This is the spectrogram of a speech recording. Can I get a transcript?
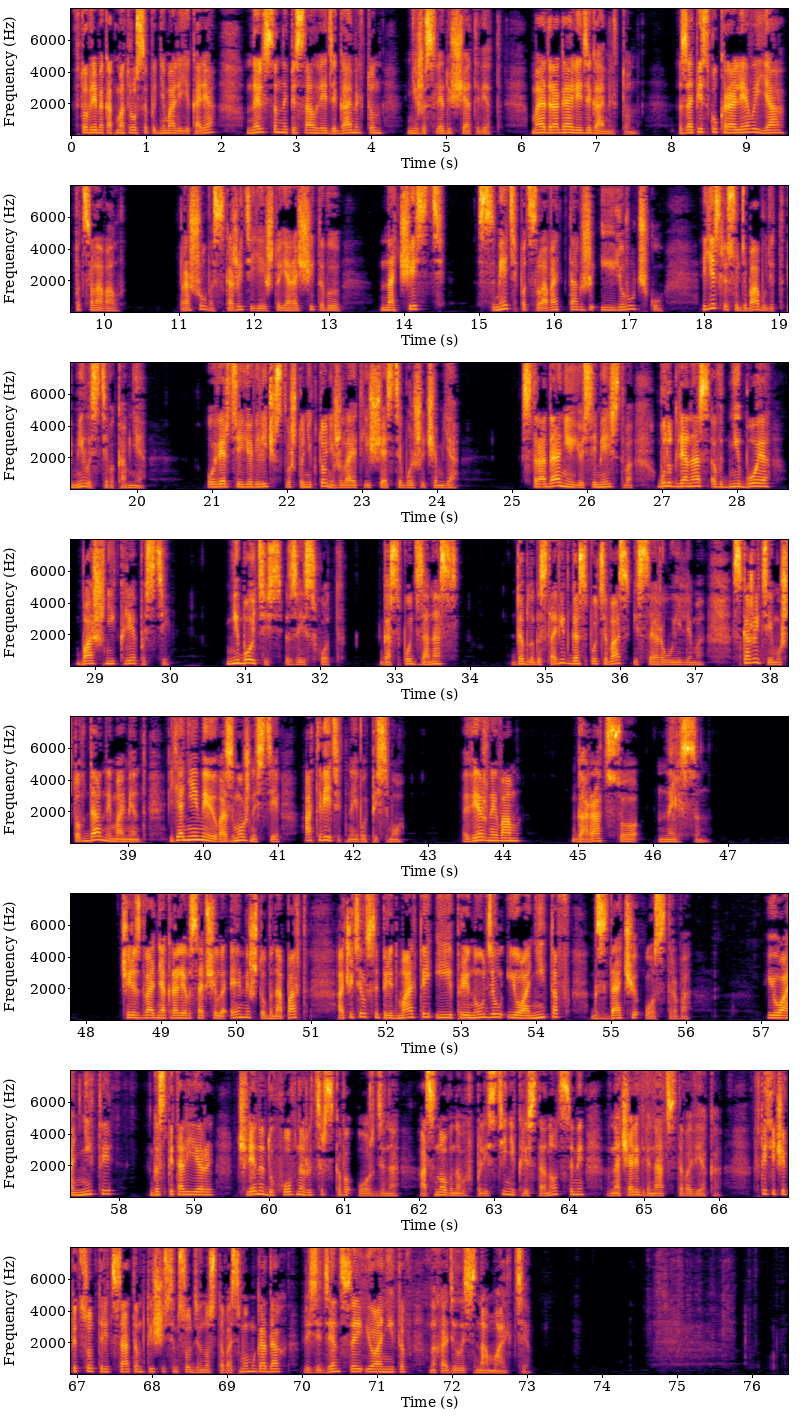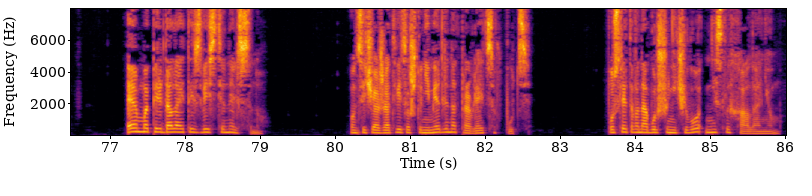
В то время как матросы поднимали якоря, Нельсон написал леди Гамильтон ниже следующий ответ. «Моя дорогая леди Гамильтон, — Записку королевы я поцеловал. Прошу вас, скажите ей, что я рассчитываю на честь сметь поцеловать также и ее ручку, если судьба будет милостива ко мне. Уверьте ее величество, что никто не желает ей счастья больше, чем я. Страдания ее семейства будут для нас в дни боя башней крепости. Не бойтесь за исход. Господь за нас. Да благословит Господь вас и сэра Уильяма. Скажите ему, что в данный момент я не имею возможности ответить на его письмо. Верный вам Горацио Нельсон. Через два дня королева сообщила Эмме, что Бонапарт очутился перед Мальтой и принудил иоаннитов к сдаче острова. Иоанниты — госпитальеры, члены духовно-рыцарского ордена — основанного в Палестине крестоносцами в начале XII века. В 1530-1798 годах резиденция иоаннитов находилась на Мальте. Эмма передала это известие Нельсону. Он сейчас же ответил, что немедленно отправляется в путь. После этого она больше ничего не слыхала о нем.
